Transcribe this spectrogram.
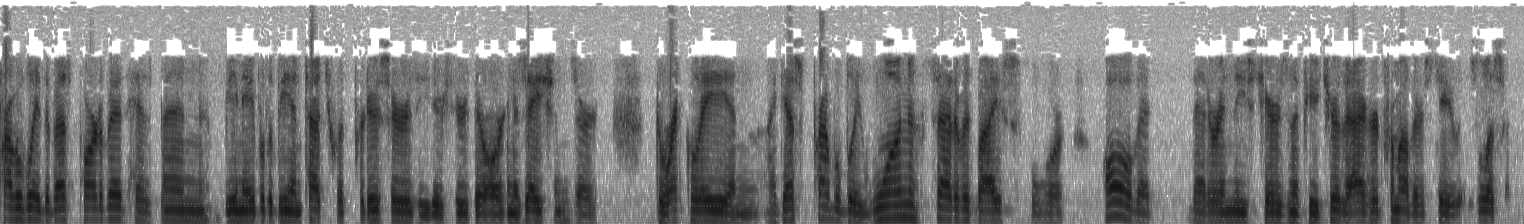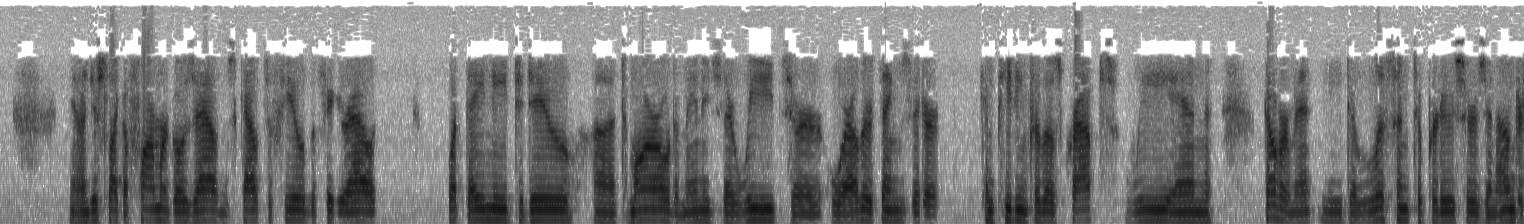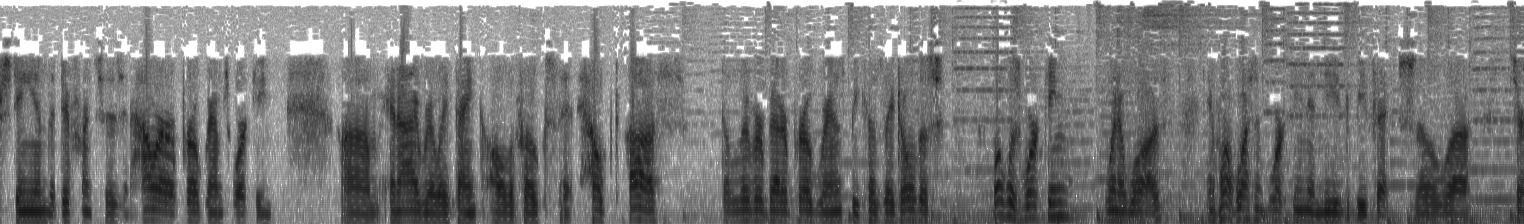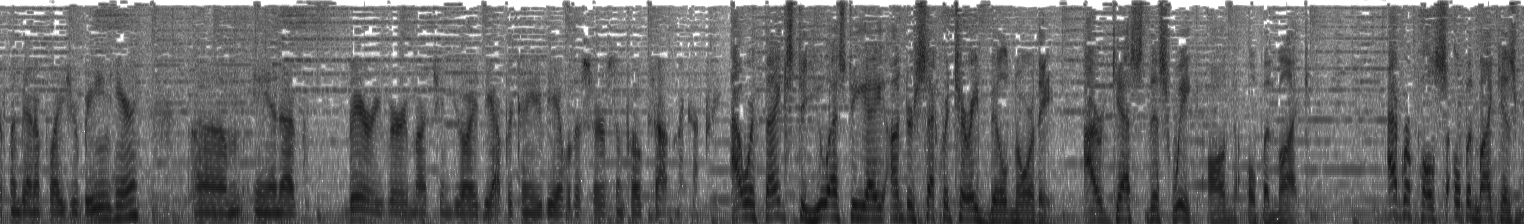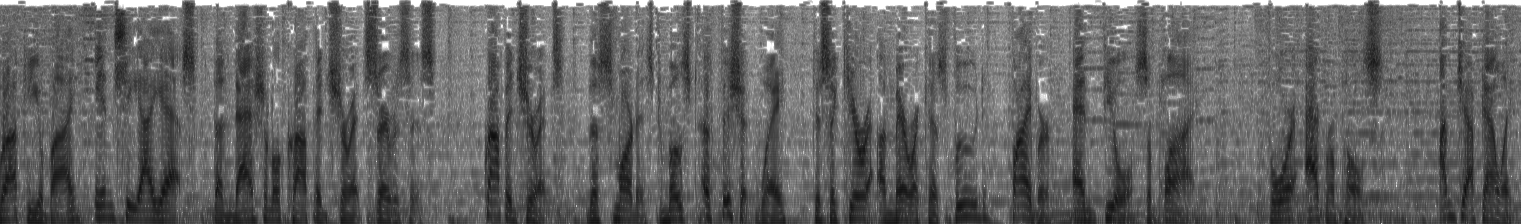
probably the best part of it has been being able to be in touch with producers either through their organizations or directly and I guess probably one set of advice for all that that are in these chairs in the future that I heard from others too is listen. You know, just like a farmer goes out and scouts a field to figure out what they need to do uh, tomorrow to manage their weeds or or other things that are competing for those crops. We in government need to listen to producers and understand the differences and how our program's working. Um, and I really thank all the folks that helped us deliver better programs because they told us what was working when it was and what wasn't working and needed to be fixed. So uh, certainly been a pleasure being here. Um, and I've very, very much enjoyed the opportunity to be able to serve some folks out in the country. Our thanks to USDA Undersecretary Bill Northey, our guest this week on Open Mic. AgriPulse Open Mic is brought to you by NCIS, the National Crop Insurance Services. Crop insurance, the smartest, most efficient way to secure America's food, fiber, and fuel supply. For AgriPulse, I'm Jeff Nalley.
